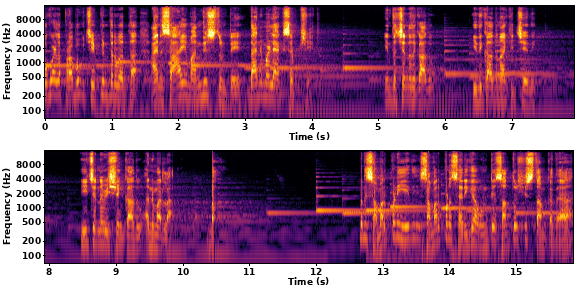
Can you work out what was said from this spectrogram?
ఒకవేళ ప్రభుకు చెప్పిన తర్వాత ఆయన సహాయం అందిస్తుంటే దాన్ని మళ్ళీ యాక్సెప్ట్ చేయరు. ఇంత చిన్నది కాదు ఇది కాదు నాకు ఇచ్చేది ఈ చిన్న విషయం కాదు అని మరలా. బా. మరి సమర్పణ ఏది? సమర్పణ సరిగా ఉంటే సంతోషిస్తాం కదా.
